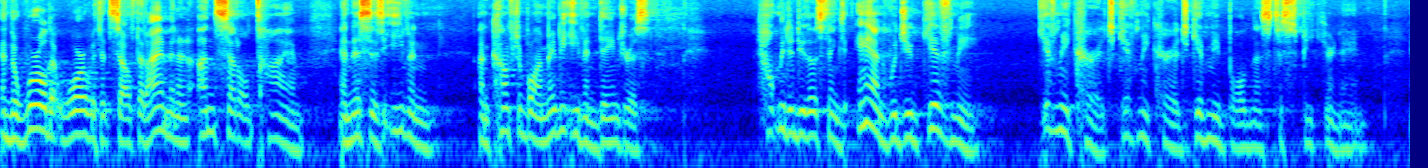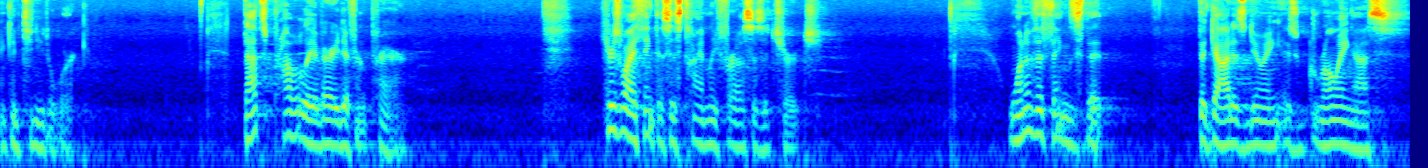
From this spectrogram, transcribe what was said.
and the world at war with itself, that I am in an unsettled time, and this is even uncomfortable and maybe even dangerous? Help me to do those things. And would you give me, give me courage, give me courage, give me boldness to speak your name and continue to work. That's probably a very different prayer. Here's why I think this is timely for us as a church. One of the things that, that God is doing is growing us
